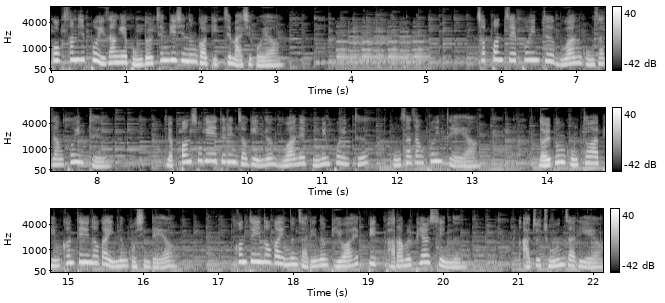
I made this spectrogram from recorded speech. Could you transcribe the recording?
꼭 30호 이상의 봉돌 챙기시는 것 잊지 마시고요. 첫 번째 포인트 무안 공사장 포인트. 몇 번 소개해드린 적이 있는 무안의 국민 포인트, 공사장 포인트예요. 넓은 공터와 빈 컨테이너가 있는 곳인데요. 컨테이너가 있는 자리는 비와 햇빛, 바람을 피할 수 있는 아주 좋은 자리예요.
